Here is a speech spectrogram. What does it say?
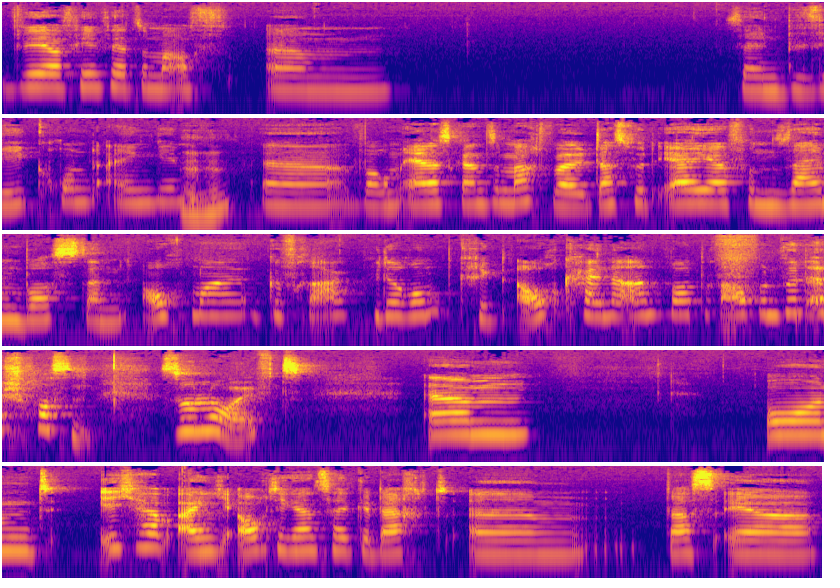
will auf jeden Fall jetzt nochmal auf ähm, seinen Beweggrund eingehen, äh, warum er das Ganze macht, weil das wird er ja von seinem Boss dann auch mal gefragt wiederum, kriegt auch keine Antwort drauf und wird erschossen. So läuft's. Ähm, und ich habe eigentlich auch die ganze Zeit gedacht, ähm, dass er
